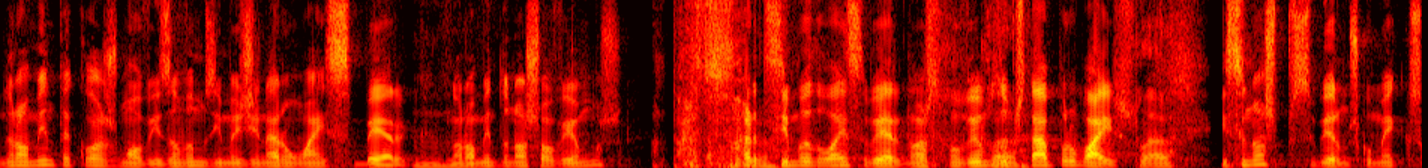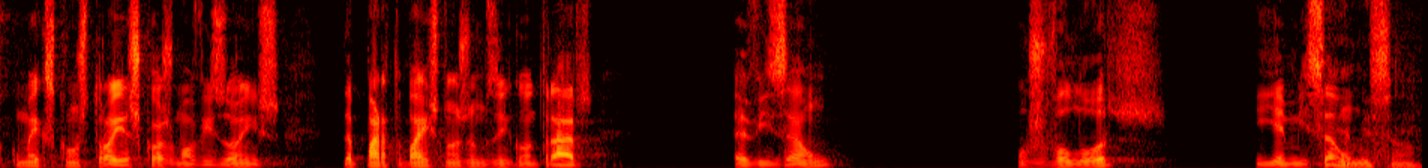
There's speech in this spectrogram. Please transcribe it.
Normalmente a cosmovisão, vamos imaginar um iceberg. Uhum. Normalmente nós só vemos a parte, a parte de cima do iceberg, nós não vemos claro. o que está por baixo. Claro. E se nós percebermos como é, que, como é que se constrói as cosmovisões, da parte de baixo nós vamos encontrar a visão, os valores e a missão. E a missão.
